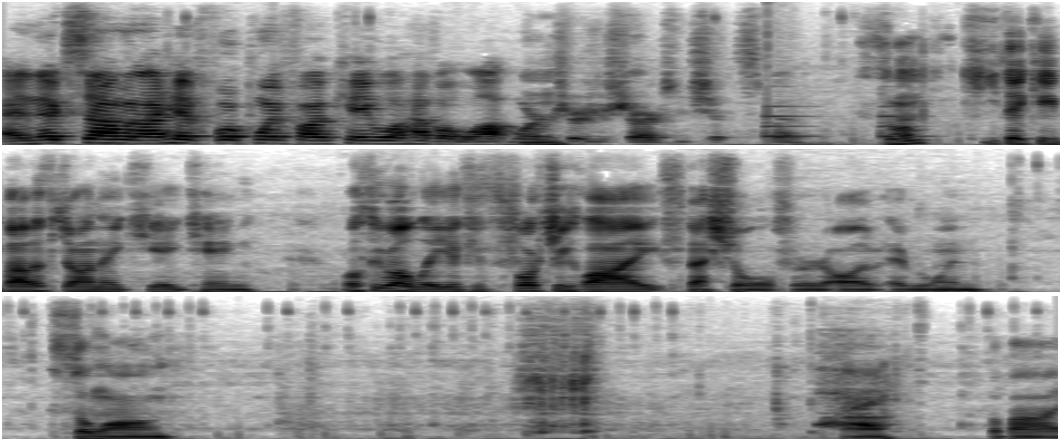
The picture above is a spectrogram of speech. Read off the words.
And next time when I hit 4.5k, we'll have a lot more Mhm. treasure shards and shit to spend. So I'm Keith aka Bob, John aka King. We'll see you all later. This is 4th of July special for all everyone. So long. Bye. Uh, bye bye.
